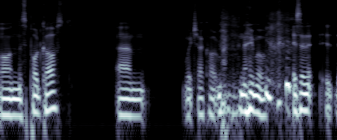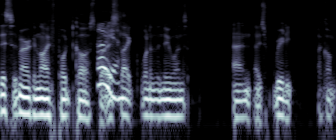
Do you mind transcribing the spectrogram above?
on this podcast, um, which I can't remember the name of. it's an This American Life podcast, but Oh, it's like one of the new ones, and it's really I can't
